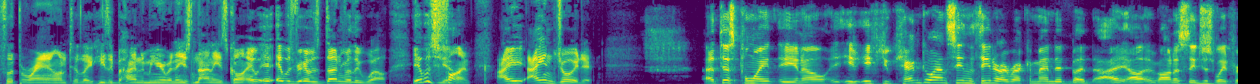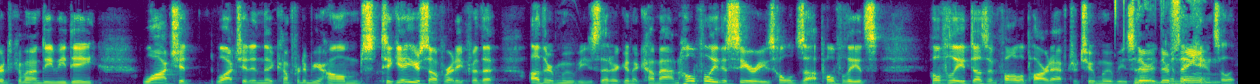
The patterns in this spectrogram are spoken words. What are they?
flip around to like he's like behind the mirror and he's not and he's gone. It, it, was it was done really well. It was fun. I I enjoyed it. At this point, you know, if, if you can go out and see in the theater, I recommend it. But I, I honestly just wait for it to come out on DVD. Watch it, watch it in the comfort of your homes to get yourself ready for the other movies that are going to come out. And hopefully, the series holds up. Hopefully, it's hopefully it doesn't fall apart after two movies. And They're they, they're they saying cancel it.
